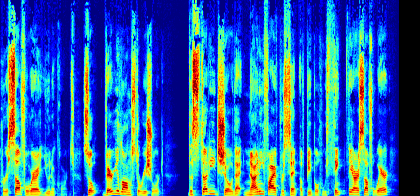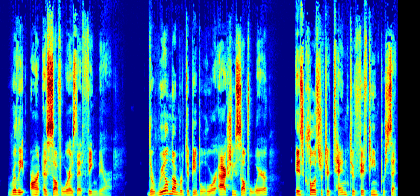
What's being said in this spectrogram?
her self aware unicorns. So, very long story short, the studies show that 95% of people who think they are self aware really aren't as self aware as they think they are. The real number to people who are actually self aware is closer to 10 to 15%.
